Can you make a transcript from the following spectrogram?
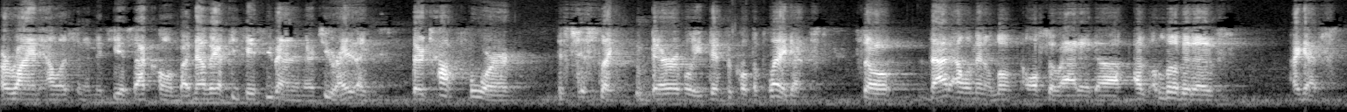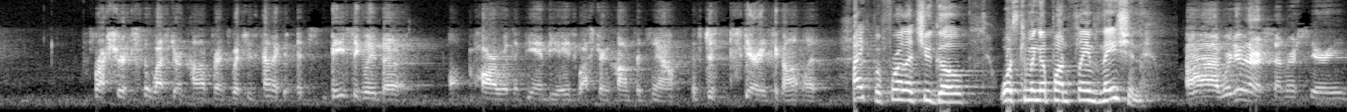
a Ryan Ellis and a Mattias Ekholm, but now they got PK Subban in there too, right? Like their top four is just like unbearably difficult to play against. So that element alone also added uh, a, a little bit of, I guess, pressure to the Western Conference, which is kind of it's basically the par with the NBA's Western Conference now. It's just scary. It's a gauntlet. Mike, before I let you go, what's coming up on Flames Nation? Uh, we're doing our summer series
